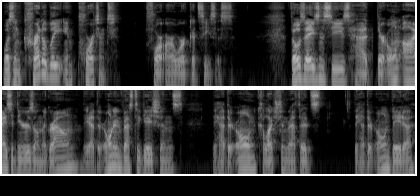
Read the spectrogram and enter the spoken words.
was incredibly important for our work at CSIS. Those agencies had their own eyes and ears on the ground, they had their own investigations, they had their own collection methods, they had their own data,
